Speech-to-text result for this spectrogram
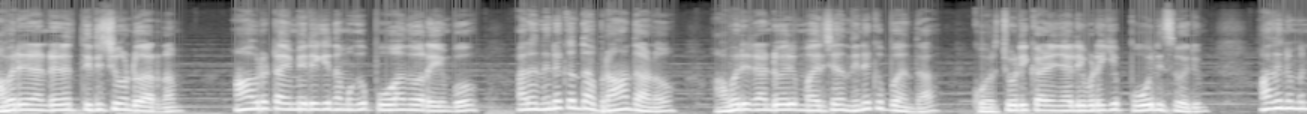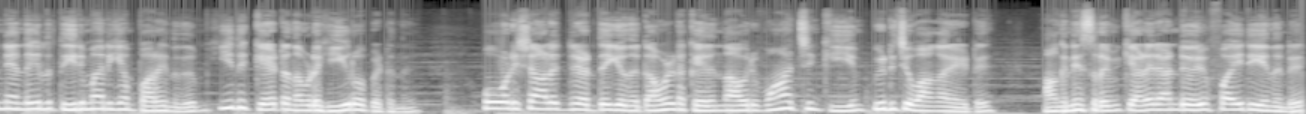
അവരെ രണ്ടുപേരും തിരിച്ചുകൊണ്ട് വരണം. ആ ഒരു ടൈമിലേക്ക് നമുക്ക് പോകാന്ന് പറയുമ്പോൾ അല്ല നിനക്കെന്താ ഭ്രാന്താണോ? അവർ രണ്ടുപേരും മരിച്ചാൽ നിനക്കിപ്പോൾ എന്താ? കുറച്ചുകൂടി കഴിഞ്ഞാൽ ഇവിടേക്ക് പോലീസ് വരും. അതിനു മുന്നേ എന്തെങ്കിലും തീരുമാനിക്കാൻ പറയുന്നതും ഇത് കേട്ട നമ്മുടെ ഹീറോ പെട്ടെന്ന് ഓടി ഷാർലറ്റിന്റെ അടുത്തേക്ക് വന്നിട്ട് അവളുടെ കയ്യിൽ നിന്ന് ആ ഒരു വാച്ചും കീയും പിടിച്ചു വാങ്ങാനായിട്ട് അങ്ങനെ ശ്രമിക്കുകയാണ് രണ്ടുപേരും ഫൈറ്റ് ചെയ്യുന്നുണ്ട്.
